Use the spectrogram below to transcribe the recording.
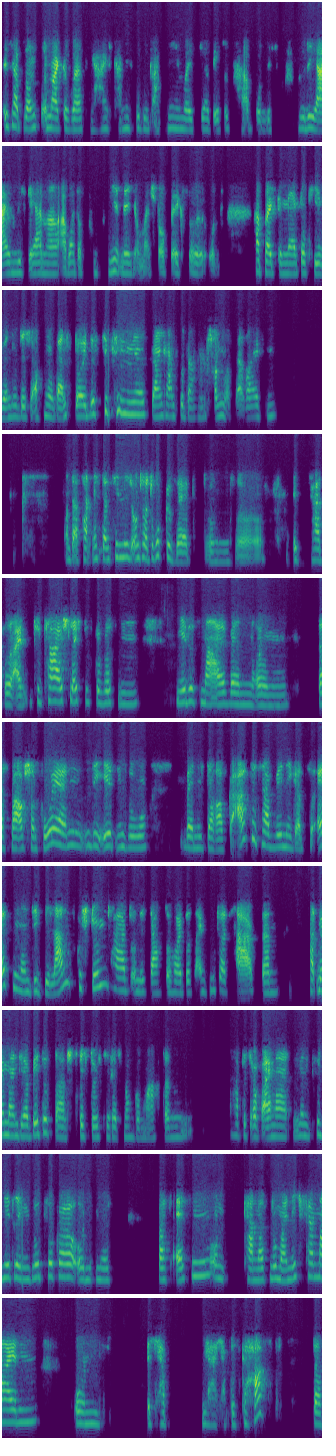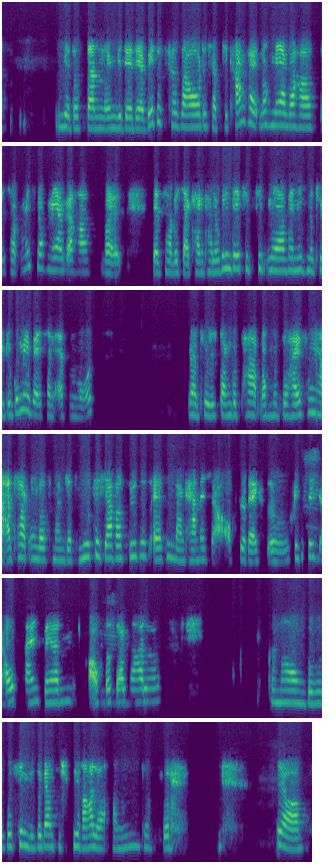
Ich habe sonst immer gesagt, ja, ich kann nicht so gut abnehmen, weil ich Diabetes habe und ich würde ja eigentlich gerne, aber das funktioniert nicht und mein Stoffwechsel und habe halt gemerkt, okay, wenn du dich auch nur ganz doll disziplinierst, dann kannst du damit schon was erreichen. Und das hat mich dann ziemlich unter Druck gesetzt. Und äh, ich hatte ein total schlechtes Gewissen jedes Mal, wenn, ähm, das war auch schon vorher in Diäten so, wenn ich darauf geachtet habe, weniger zu essen und die Bilanz gestimmt hat und ich dachte, heute ist ein guter Tag, dann hat mir mein Diabetes da einen Strich durch die Rechnung gemacht. Dann habe ich auf einmal einen zu niedrigen Blutzucker und muss was essen und kann das nun mal nicht vermeiden. Und ich habe, ja, ich habe das gehasst, dass mir das dann irgendwie der Diabetes versaut. Ich habe die Krankheit noch mehr gehasst. Ich habe mich noch mehr gehasst, weil jetzt habe ich ja kein Kaloriendefizit mehr, wenn ich eine Tüte Gummibärchen essen muss natürlich dann gepaart noch mit so Heißhungerattacken, dass man jetzt muss ich ja was Süßes essen, dann kann ich ja auch direkt äh, richtig mhm. ausfeind werden. Ich brauche das ja mhm. gerade. Genau, so, so fing diese ganze Spirale an. Das, äh, ja.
